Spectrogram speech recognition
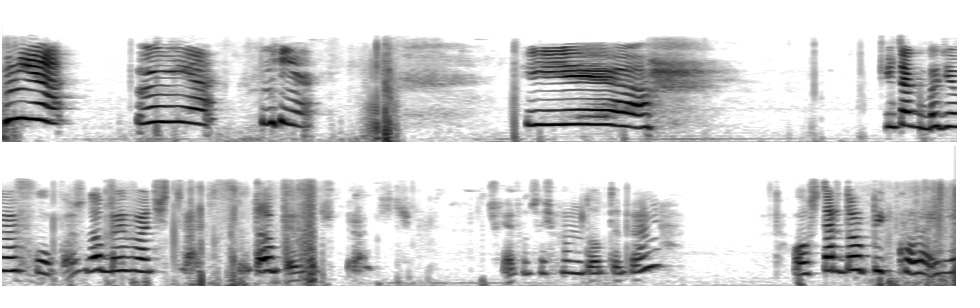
Nie! Nie! Nie! Yeah. I tak będziemy w kółko. Zdobywać, tracić. Zdobywać, tracić. Czy ja tu coś mam do odebrania? O, Stardolpik kolejny.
